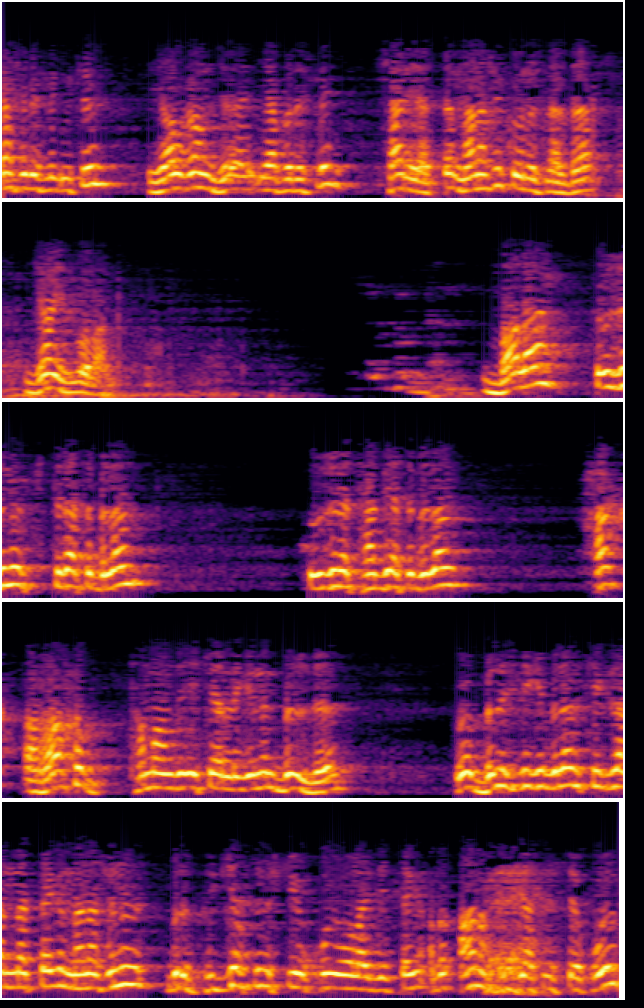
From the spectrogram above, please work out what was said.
yashirishlik uchun yolg'on gapirishlik shariatda mana shu ko'rinishlarda joiz bo'ladi. Bola o'zini fitrati bilan o'zini tabiati bilan haq rohib tomonda ekanligini bildi. Va bilishligi bilan cheklanmasdagi mana shuni bir hujjatni ustiga qo'yib olay deydidagi bir aniq hujjatni ustiga qo'yib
